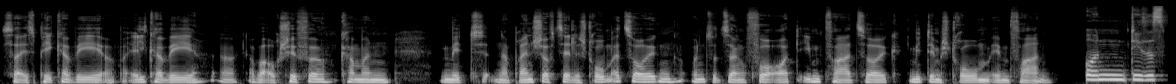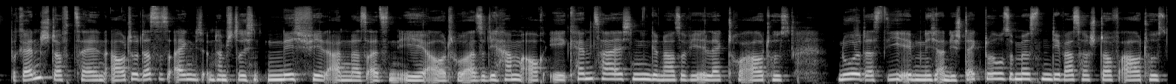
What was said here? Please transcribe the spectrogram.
sei es Pkw, aber Lkw, äh, aber auch Schiffe, kann man mit einer Brennstoffzelle Strom erzeugen und sozusagen vor Ort im Fahrzeug mit dem Strom im Fahren. Und dieses Brennstoffzellenauto, das ist eigentlich unterm Strich nicht viel anders als ein E-Auto. Also die haben auch E-Kennzeichen, genauso wie Elektroautos. Nur, dass die eben nicht an die Steckdose müssen, die Wasserstoffautos,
